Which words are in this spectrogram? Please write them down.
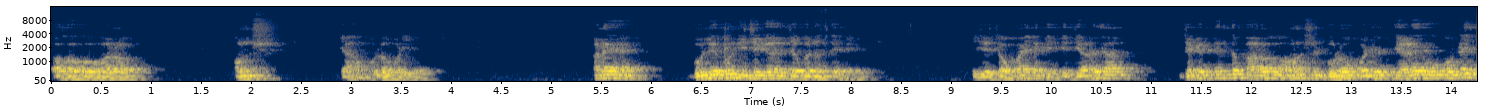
અહો મારો અંશ ક્યાં ભૂલો પડ્યો? અને ભૂલે પણ નીચે ગયા. જબન એ જે ચોપાઈ લખી કે જ્યારે આ જગતની અંદર મારો અંશ ભૂલો પડ્યો ત્યારે હું પોતે જ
